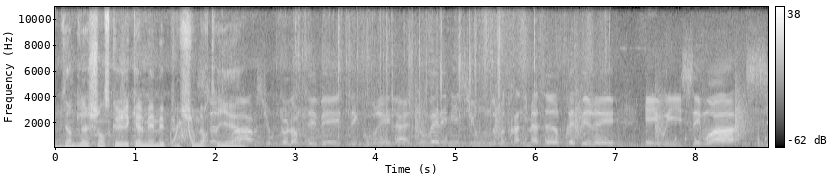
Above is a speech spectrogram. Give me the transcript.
bien de la chance que j'ai calmé mes pulsions meurtrières. Sur Color TV, découvrez la nouvelle émission de votre animateur préféré. Et oui, c'est moi, Cyborg.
